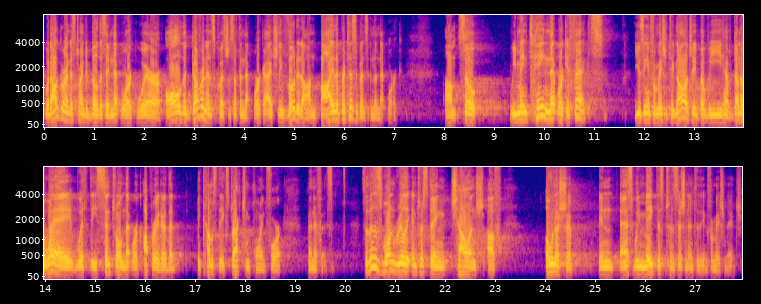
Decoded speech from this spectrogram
what Algorand is trying to build is a network where all the governance questions of the network are actually voted on by the participants in the network. Um, so we maintain network effects using information technology, but we have done away with the central network operator that becomes the extraction point for benefits. So this is one really interesting challenge of ownership in, as we make this transition into the information age.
